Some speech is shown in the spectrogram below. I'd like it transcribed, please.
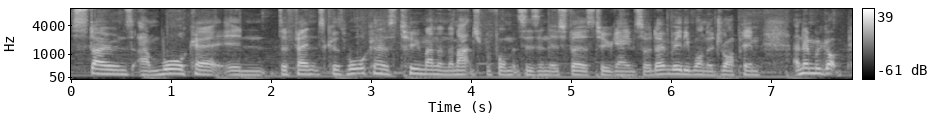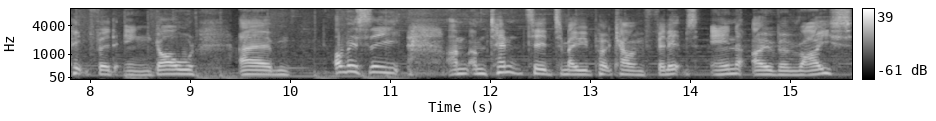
Stones and Walker in defence because Walker has two man of the match performances in his first two games, so I don't really want to drop him. And then we've got Pickford in goal. Um, obviously, I'm, I'm tempted to maybe put Kalvin Phillips in over Rice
